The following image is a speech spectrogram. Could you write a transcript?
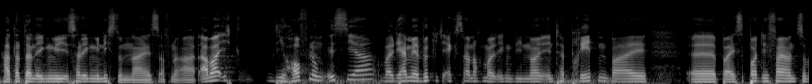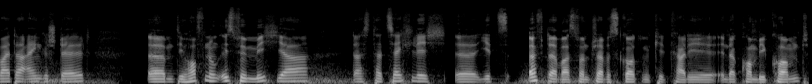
hat halt dann irgendwie, ist halt irgendwie nicht so nice auf eine Art. Aber ich, die Hoffnung ist ja, weil die haben ja wirklich extra nochmal irgendwie neuen Interpreten bei, äh, bei Spotify und so weiter eingestellt. Ähm, die Hoffnung ist für mich ja, dass tatsächlich äh, jetzt öfter was von Travis Scott und Kid Cudi in der Kombi kommt.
